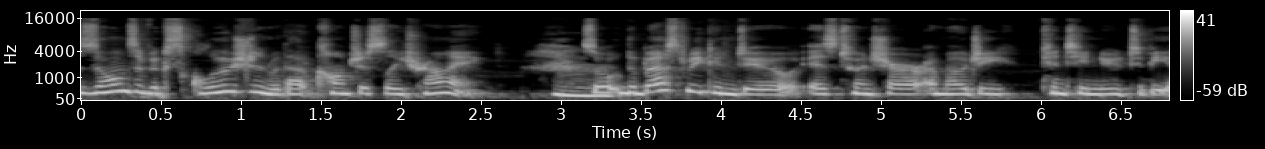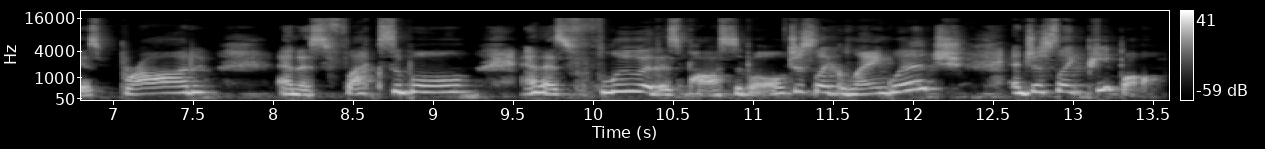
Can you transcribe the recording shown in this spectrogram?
zones of exclusion without consciously trying. Mm. So the best we can do is to ensure emoji continue to be as broad and as flexible and as fluid as possible, just like language and just like people.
